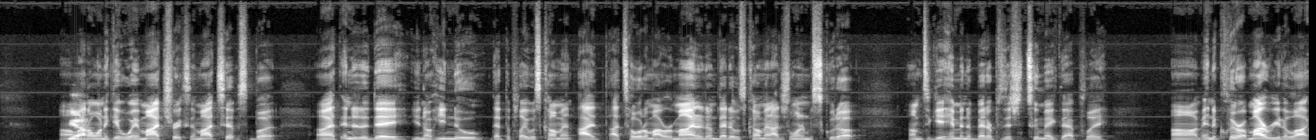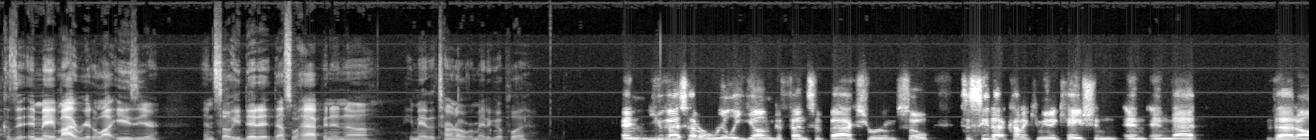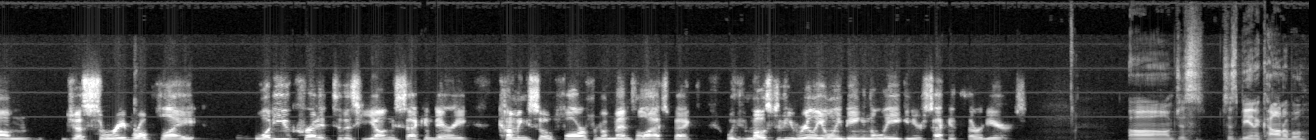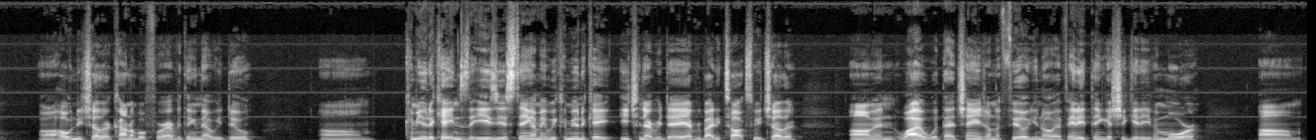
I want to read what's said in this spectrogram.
um, yeah. I don't want to give away my tricks and my tips. But uh, at the end of the day, you know, he knew that the play was coming. I, I told him, I reminded him that it was coming. I just wanted him to scoot up um, to get him in a better position to make that play um, and to clear up my read a lot because it, it, made my read a lot easier. And so he did it. That's what happened, and uh, he made the turnover, made a good play and you guys have a really young defensive backs room. So to see that kind of communication and and that that um just cerebral play, what do you credit to this young secondary coming so far from a mental aspect, with most of you really only being in the league in your second, third years? Um, just just being accountable, uh, holding each other accountable for everything that we do. Um, communicating is the easiest thing. I mean, we communicate each and every day. Everybody talks to each other. Um, and why would that change on the field? You know, if anything, it should get even more, um,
